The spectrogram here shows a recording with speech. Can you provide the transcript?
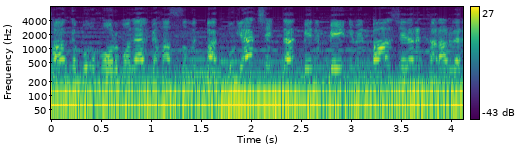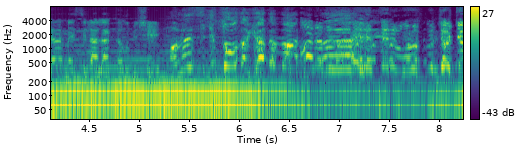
Kanka bu hormonal bir hastalık. Bak bu gerçekten benim beynimin bazı şeylere karar verememesiyle alakalı bir şey. Ananı sikim solda kadın var. Ananı s**eyim senin orospu çocuğu!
